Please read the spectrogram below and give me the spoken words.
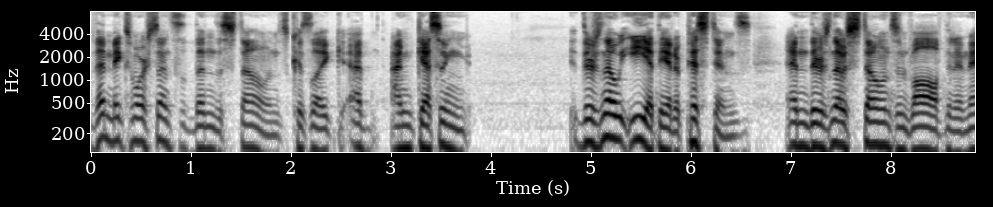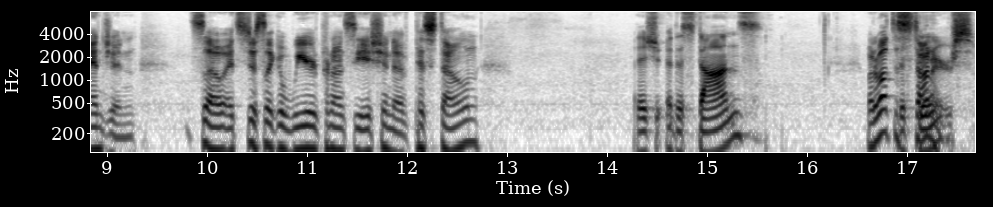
That makes more sense than the Stones because, like, I, I'm guessing there's no E at the end of Pistons, and there's no stones involved in an engine, so it's just like a weird pronunciation of pistone. They sh- the Stons, What about the, The Sting? Stunners?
